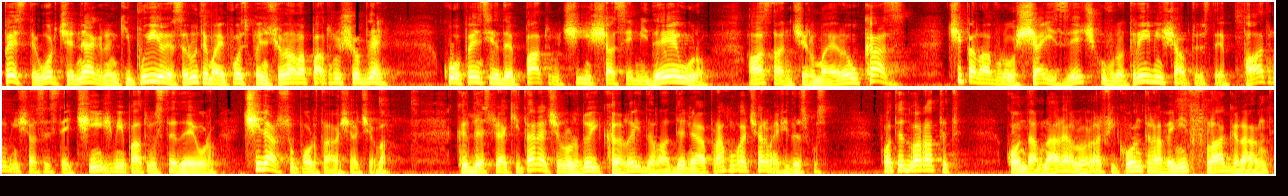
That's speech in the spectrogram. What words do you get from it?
peste orice neagră închipuire să nu te mai poți pensiona la 48 de ani, cu o pensie de 4, 5, 6 mii de euro. Asta în cel mai rău caz ci pe la vreo 60 cu vreo 3700, 4600, 5400 de euro. Cine ar suporta așa ceva? Cât despre achitarea celor doi călăi de la DNA Prahova, ce ar mai fi de spus? Poate doar atât. Condamnarea lor ar fi contravenit flagrant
